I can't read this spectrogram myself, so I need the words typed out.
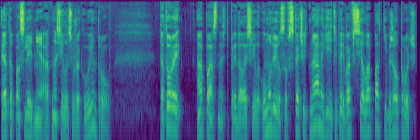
Это последнее относилось уже к Уинтроу, который Опасность придала силы. Умудрился вскочить на ноги и теперь во все лопатки бежал прочь.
